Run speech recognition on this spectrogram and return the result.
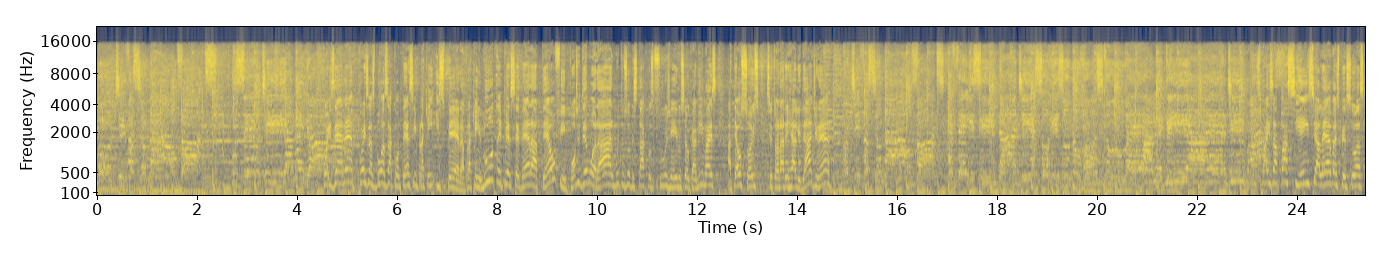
Motivacional Vox. Pois é, né? Coisas boas acontecem pra quem espera, pra quem luta e persevera até o fim. Pode demorar, muitos obstáculos surgem aí no seu caminho, mas até os sonhos se tornarem realidade, né? Motivacional Vox. É felicidade, é sorriso no rosto, é alegria, é demais. Mas a paciência leva as pessoas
